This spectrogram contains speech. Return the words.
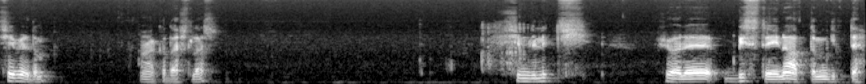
Çevirdim. Arkadaşlar. Şimdilik şöyle bir siteğini attım gitti.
